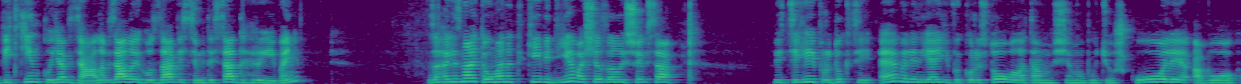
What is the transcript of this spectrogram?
відтінку я взяла. Взяла його за 80 гривень. Взагалі, знаєте, у мене такий від Єва ще залишився від цієї продукції Evelyn. Я її використовувала там ще, мабуть, у школі, або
